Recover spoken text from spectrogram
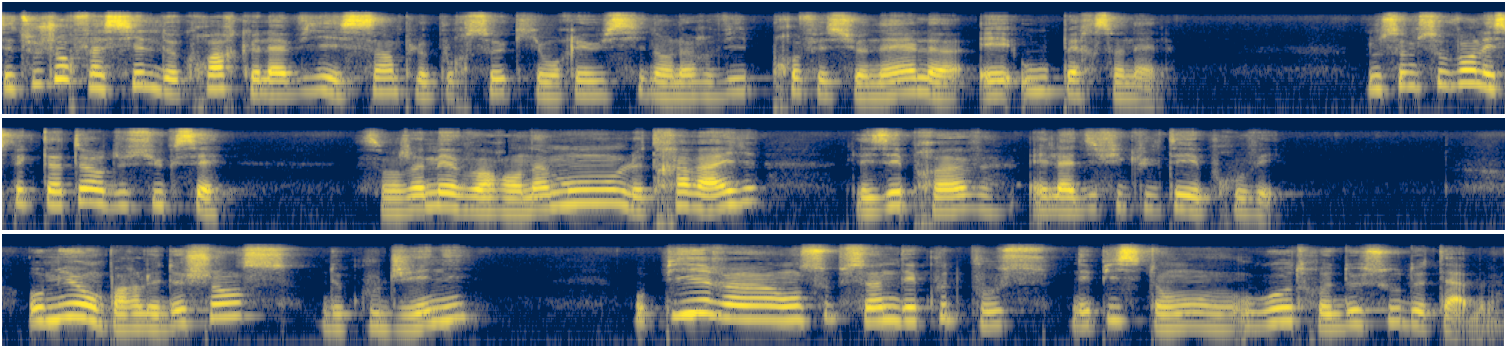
C'est toujours facile de croire que la vie est simple pour ceux qui ont réussi dans leur vie professionnelle et ou personnelle. Nous sommes souvent les spectateurs du succès, sans jamais voir en amont le travail, les épreuves et la difficulté éprouvée. Au mieux on parle de chance, de coups de génie. Au pire on soupçonne des coups de pouce, des pistons ou autres dessous de table.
